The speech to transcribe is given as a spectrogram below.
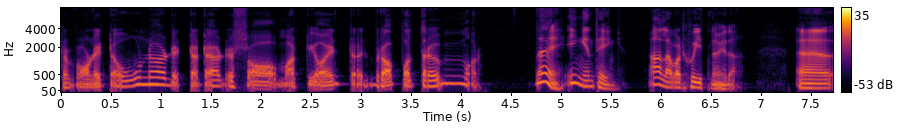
det var lite onödigt det där du sa om att jag inte är bra på trummor. Nej, ingenting. Alla har varit skitnöjda. Uh,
